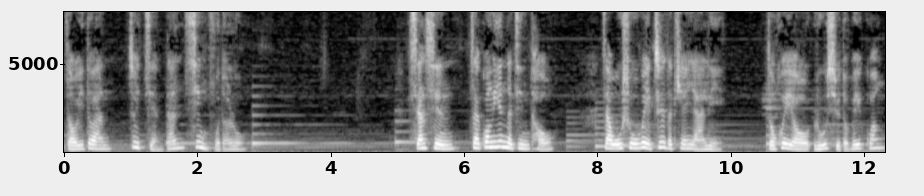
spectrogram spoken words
走一段最简单幸福的路。相信在光阴的尽头，在无数未知的天涯里，总会有如许的微光。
